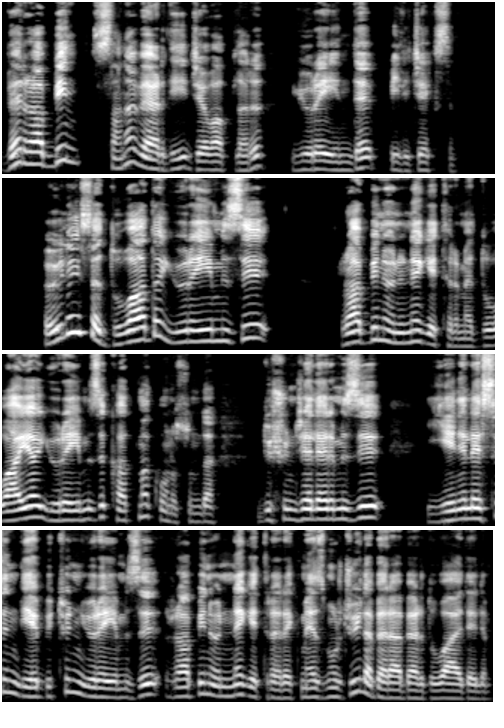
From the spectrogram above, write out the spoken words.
Ve Rabbin sana verdiği cevapları yüreğinde bileceksin. Öyleyse duada yüreğimizi Rabbin önüne getirme, duaya yüreğimizi katma konusunda düşüncelerimizi yenilesin diye bütün yüreğimizi Rabbin önüne getirerek mezmurcuyla beraber dua edelim.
